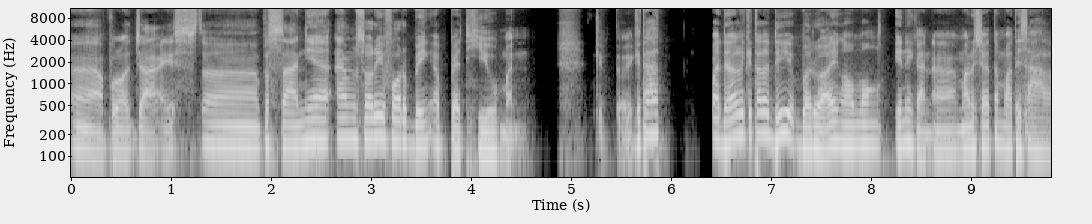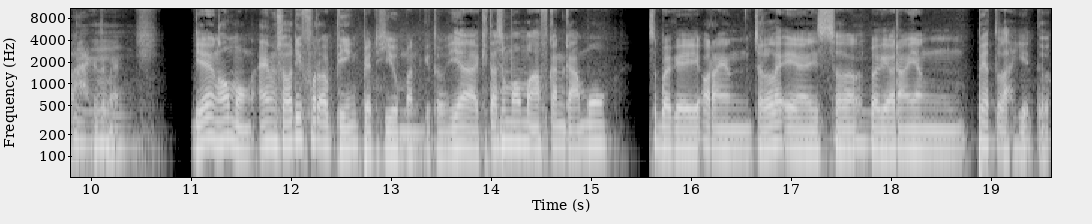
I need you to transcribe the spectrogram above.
Eh, apologize. Eh, pesannya I'm sorry for being a bad human. Gitu. Kita padahal kita tadi baru aja ngomong ini kan eh, manusia tempatnya salah gitu kan. Hmm. Dia ngomong I'm sorry for a being bad human gitu. Ya, kita semua maafkan kamu sebagai orang yang jelek ya, sebagai orang yang bad lah gitu.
